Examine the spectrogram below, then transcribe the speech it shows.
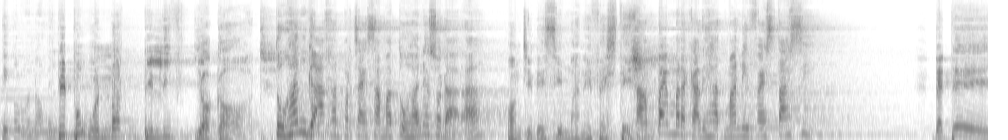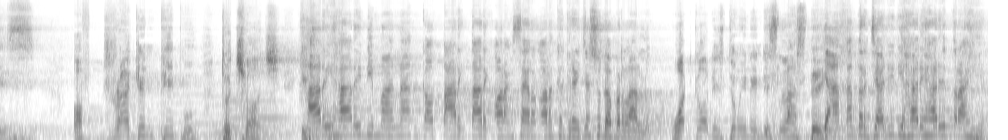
people will not believe. People will not believe your God Tuhan gak akan percaya sama Tuhan ya saudara. until they see manifestation. Sampai mereka lihat manifestasi. The days of dragging people to church Hari-hari di mana engkau tarik-tarik orang seret orang ke gereja sudah berlalu. what God is doing in this last day. Yang akan terjadi di hari-hari terakhir.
